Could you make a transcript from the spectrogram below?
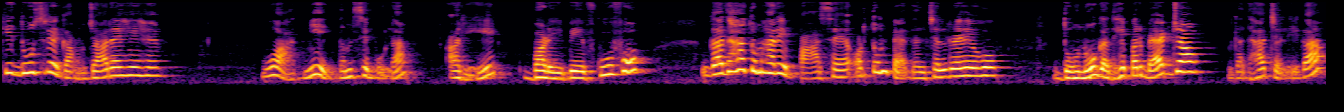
कि दूसरे गाँव जा रहे हैं। वो आदमी एकदम से बोला, अरे, बड़े बेवकूफ़ हो। गधा तुम्हारे पास है और तुम पैदल चल रहे हो। दोनों गधे पर बैठ जाओ। गधा चलेगा।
